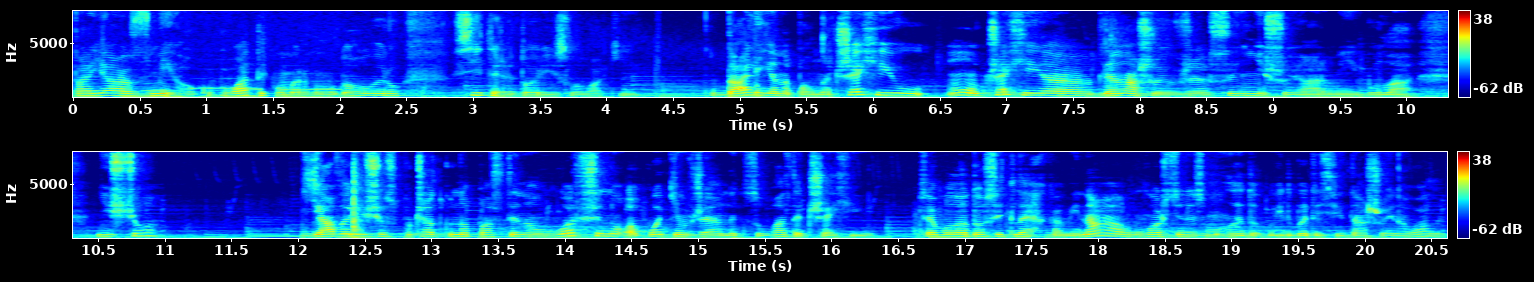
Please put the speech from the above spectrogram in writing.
та я зміг окупувати по мирному договору всі території Словакії. Далі я напав на Чехію. Ну, Чехія для нашої вже сильнішої армії була ніщо. Я вирішив спочатку напасти на Угорщину, а потім вже анексувати Чехію. Це була досить легка війна, угорці не змогли відбитись від нашої навали.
